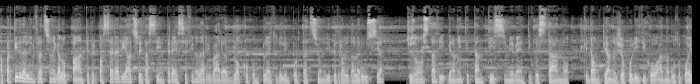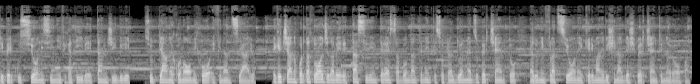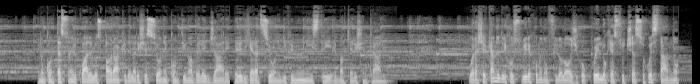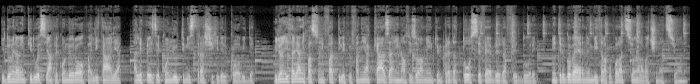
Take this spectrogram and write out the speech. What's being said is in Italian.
A partire dall'inflazione galoppante per passare al rialzo dei tassi di interesse fino ad arrivare al blocco completo delle importazioni di petrolio dalla Russia, ci sono stati veramente tantissimi eventi quest'anno che da un piano geopolitico hanno avuto poi ripercussioni significative e tangibili sul piano economico e finanziario e che ci hanno portato oggi ad avere tassi di interesse abbondantemente sopra il 2,5% e ad un'inflazione che rimane vicina al 10% in Europa in un contesto nel quale lo spauracchio della recessione continua a veleggiare nelle dichiarazioni di primi ministri e banchieri centrali. Ora, cercando di ricostruire come non filologico quello che è successo quest'anno, il 2022 si apre con l'Europa e l'Italia alle prese con gli ultimi strascichi del Covid. Milioni di italiani passano infatti l'Epifania a casa in autoisolamento in preda a tosse, febbre e raffreddore, mentre il governo invita la popolazione alla vaccinazione.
